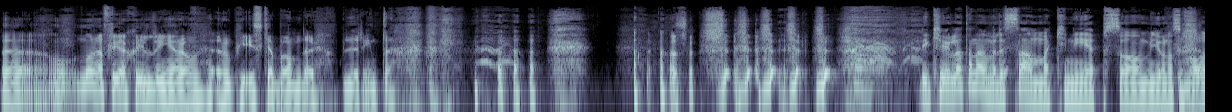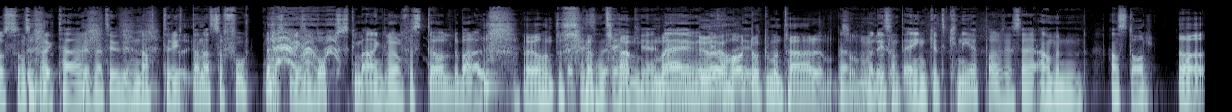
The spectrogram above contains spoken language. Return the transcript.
Eh, och några fler skildringar av europeiska bönder blir det inte. alltså, Det är kul att han använder samma knep som Jonas Karlssons karaktär i här tv-serien Nattryttarna. Så fort man ska liksom bort så ska man anklaga honom för stöld bara. ja, jag har inte sånt sett den. Men, Nej, men jag har hört dokumentären. Ja, men det är sånt enkelt knep bara. att säga, ah, men han stal. Ja.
